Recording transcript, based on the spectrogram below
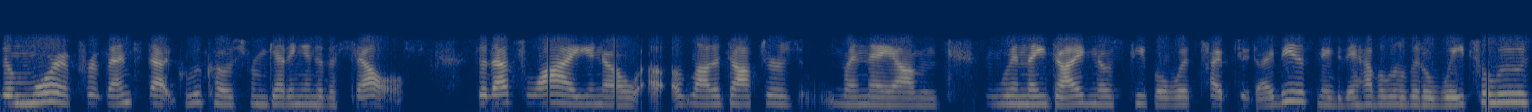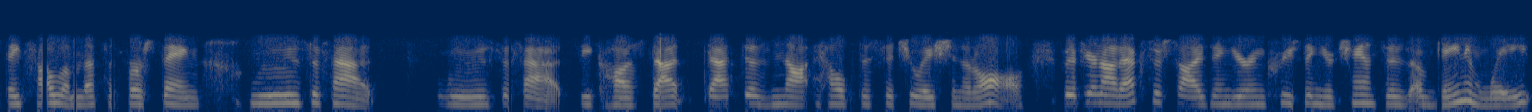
the more it prevents that glucose from getting into the cells. So that's why you know a, a lot of doctors when they um when they diagnose people with type 2 diabetes, maybe they have a little bit of weight to lose, they tell them that's the first thing, lose the fat, lose the fat because that that does not help the situation at all. But if you're not exercising, you're increasing your chances of gaining weight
